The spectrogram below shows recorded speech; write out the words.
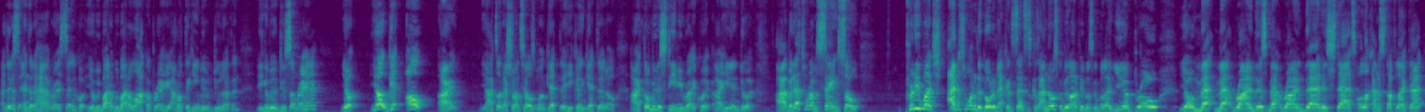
I think it's the end of the half, right? Second quarter. Yo, we about to, we about to lock up right here. I don't think he gonna be able to do nothing. He gonna be able to do something right here? Yo, yo, get. Oh, all right. Yeah, I thought that Sean Taylor was gonna get there. He couldn't get there though. All right, throw me to Stevie right quick. All right, he didn't do it. All right, but that's what I'm saying. So pretty much, I just wanted to go to that consensus because I know it's gonna be a lot of people that's gonna be like, yeah, bro, yo, Matt Matt Ryan this, Matt Ryan that, his stats, all that kind of stuff like that.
